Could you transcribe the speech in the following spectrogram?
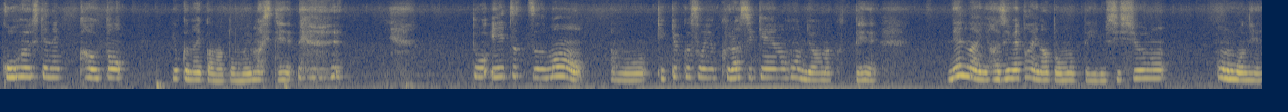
興奮してね買うと良くないかなと思いまして。と言いつつもあの結局そういう暮らし系の本ではなくて年内に始めたいなと思っている刺繍の本をね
